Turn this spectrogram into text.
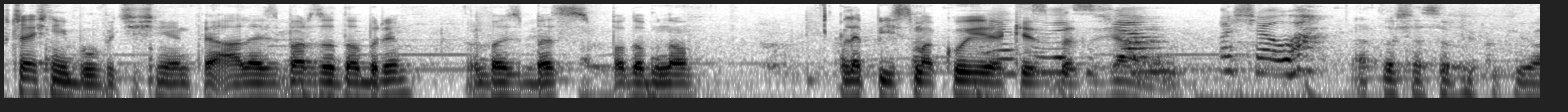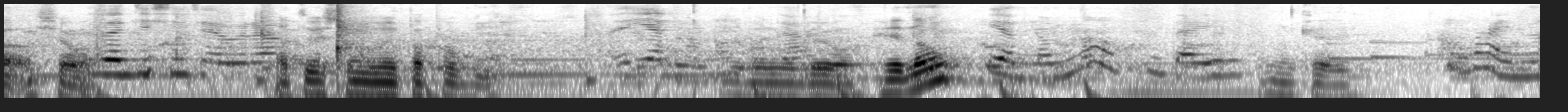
wcześniej był wyciśnięty, ale jest bardzo dobry, bo jest bez, podobno lepiej smakuje jak jest bez ziaren. Osioła A Tosia sobie kupiła osioła. za 10 euro. A tu jeszcze mamy papugi, Jedną. żeby nie było. Jedną? Jedną, no tutaj. Okej. Fajna.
